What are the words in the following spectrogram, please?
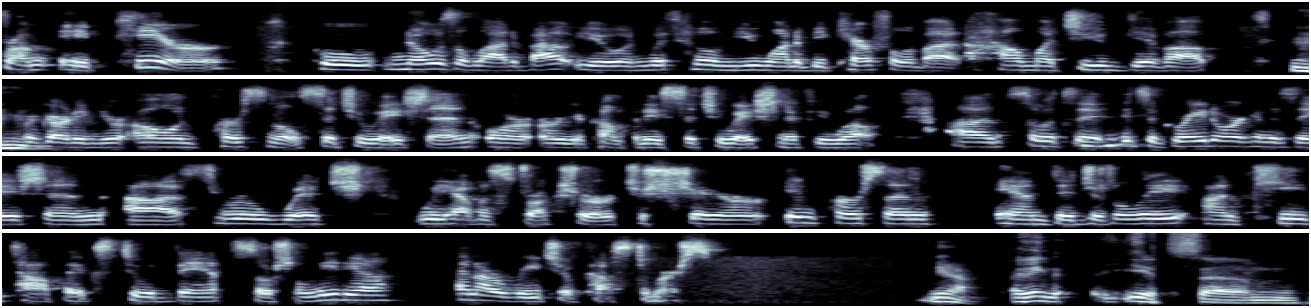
from a peer who knows a lot about you and with whom you want to be careful about how much you give up mm-hmm. regarding your own personal situation or, or your company's situation, if you will. Uh, so it's a, mm-hmm. it's a great organization uh, through which we have a structure to share in person and digitally on key topics to advance social media and our reach of customers. Yeah, I think it's um,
